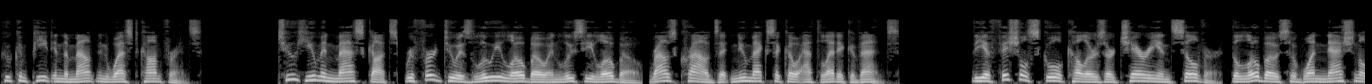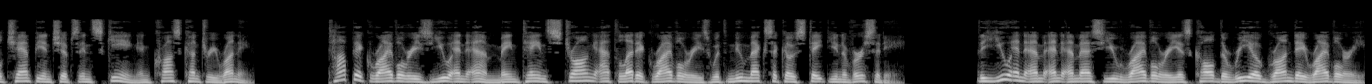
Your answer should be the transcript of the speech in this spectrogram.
who compete in the Mountain West Conference. Two human mascots, referred to as Louie Lobo and Lucy Lobo, rouse crowds at New Mexico athletic events. The official school colors are cherry and silver. The Lobos have won national championships in skiing and cross-country running. Topic rivalries UNM maintains strong athletic rivalries with New Mexico State University. The UNM-NMSU rivalry is called the Rio Grande Rivalry,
